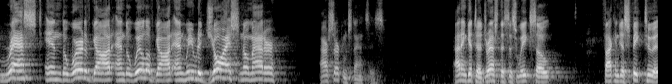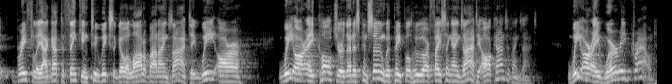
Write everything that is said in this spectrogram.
rest in the Word of God and the will of God and we rejoice no matter our circumstances. I didn't get to address this this week, so if I can just speak to it briefly, I got to thinking two weeks ago a lot about anxiety. We are, we are a culture that is consumed with people who are facing anxiety, all kinds of anxiety. We are a worried crowd.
